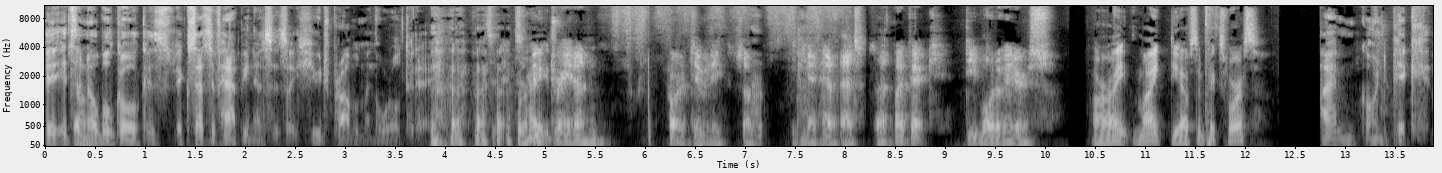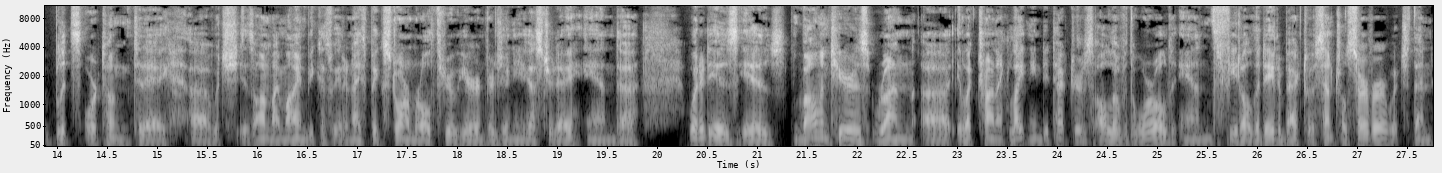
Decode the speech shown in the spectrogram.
It, it's a noble goal because excessive happiness is a huge problem in the world today. It's, it's a big drain on productivity, so we can't have that. So that's my pick. Demotivators. All right. Mike, do you have some picks for us? I'm going to pick Blitzortung today, uh, which is on my mind because we had a nice big storm roll through here in Virginia yesterday. And uh, what it is is volunteers run uh, electronic lightning detectors all over the world and feed all the data back to a central server, which then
